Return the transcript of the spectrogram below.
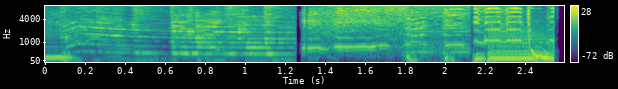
Yeah.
